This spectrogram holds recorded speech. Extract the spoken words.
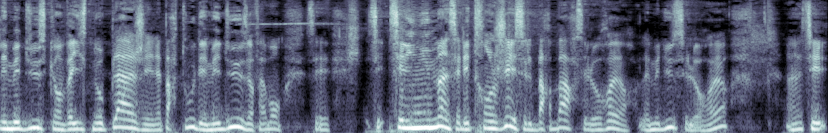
les méduses qui envahissent nos plages et il y en a partout des méduses enfin bon c'est c'est l'inhumain c'est l'étranger c'est le barbare c'est l'horreur la méduse c'est l'horreur Hein, c'est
